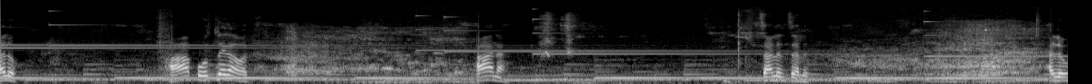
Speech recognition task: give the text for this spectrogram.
हॅलो. हा पोचले गावात. हा ना. चालेल चालेल हॅलो.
